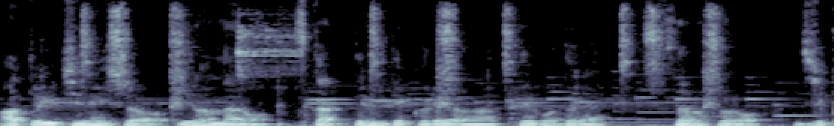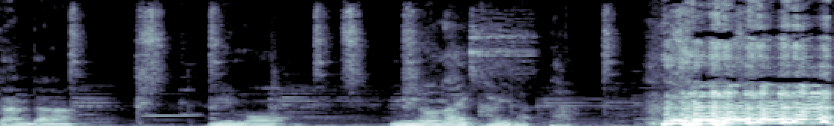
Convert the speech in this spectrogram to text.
あと一人称いろんなの使ってみてくれよなっていうことでそろそろ時間だな。身も身のない回だった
